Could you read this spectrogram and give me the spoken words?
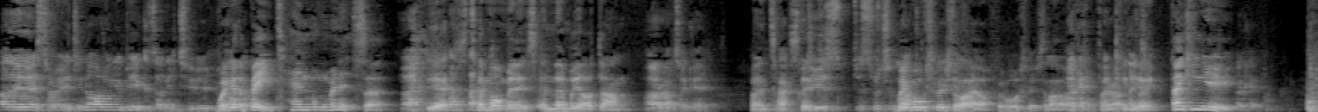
Oh yeah, sorry. Do you know how long it'll be? Because I need to. We're going to be 10 more minutes, sir. yes, 10 more minutes and then we are done. All right, okay. Fantastic. Could you just, just switch the We light will off? switch the light off. We will switch the light off. Okay. Thank all you. Thanking you. Okay.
